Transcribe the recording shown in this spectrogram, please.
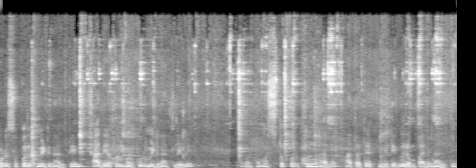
थोडंसं परत मीठ घालते. आधी आपण भरपूर मीठ घातलेले. आता मस्त परतून झालं. आता त्यात मी ते गरम पाणी घालते.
